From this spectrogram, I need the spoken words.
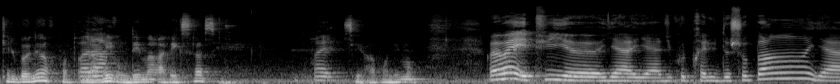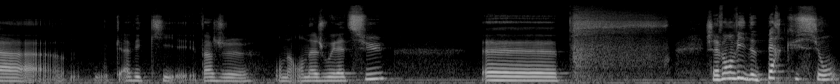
Quel bonheur quand on Voilà. arrive, on démarre avec ça, c'est Ouais. c'est vraiment dément. Ouais, ouais, et puis euh, il y, a, y a du coup le prélude de Chopin, il y a. Avec qui. Enfin, je, on, a, on a joué là-dessus. Euh, j'avais envie de percussion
